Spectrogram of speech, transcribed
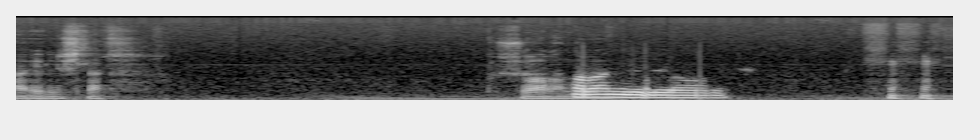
Hayırlı işler. Şu alanda. Alan geliyor oraya.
